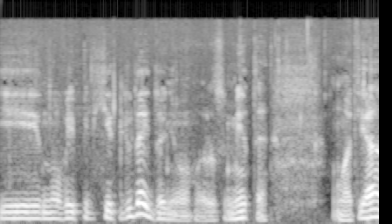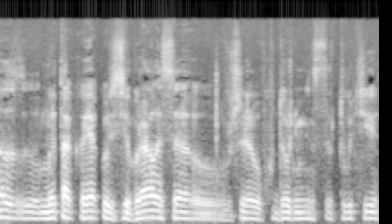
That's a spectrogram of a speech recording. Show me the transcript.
і новий підхід людей до нього, розумієте? От я ми так якось зібралися вже в художньому інституті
